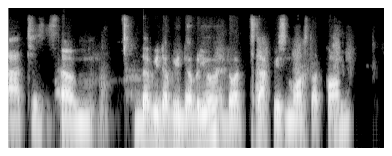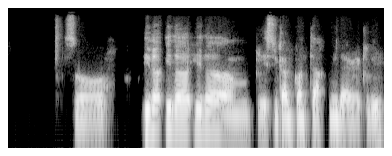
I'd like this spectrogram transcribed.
at um, www.zacharysmoss.com. So either either either um, place you can contact me directly.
